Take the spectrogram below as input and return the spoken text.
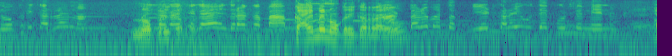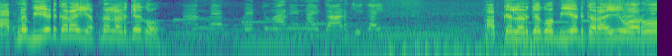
नौकरी कर रहे हैं माँ। नौकरी कर गया इंदिरा का बाप। काय में नौकरी कर रहा हो है वो तो बीएड कराई उदयपुर से मैंने। आपने बीएड कराई अपने लड़के को? हाँ मैं मैं तुम्हारी नई दाढ़ की गई। आपके लड़के को बीएड कराई और वो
